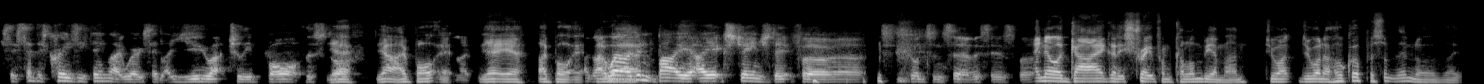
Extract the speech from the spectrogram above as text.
he said this crazy thing like where he said like you actually bought the stuff. yeah, yeah, I bought it. Like- yeah, yeah, I bought it. I'm I, like, well, I uh, didn't buy it. I exchanged it for uh, goods and services. But I know a guy got it straight from Colombia, man. Do you want? Do you want a hookup or something, or like,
